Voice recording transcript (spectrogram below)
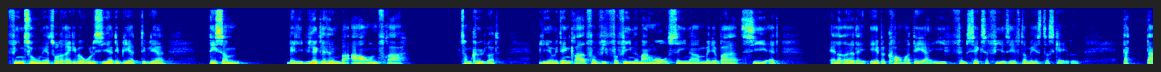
fintune. Jeg tror, det er rigtigt, hvad Ole siger, at det bliver, det bliver det, som vel i virkeligheden var arven fra Tom Kølert, bliver jo i den grad for, forfinet mange år senere. Men jeg vil bare sige, at allerede da Ebbe kommer der i 5-86 efter mesterskabet, der, der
